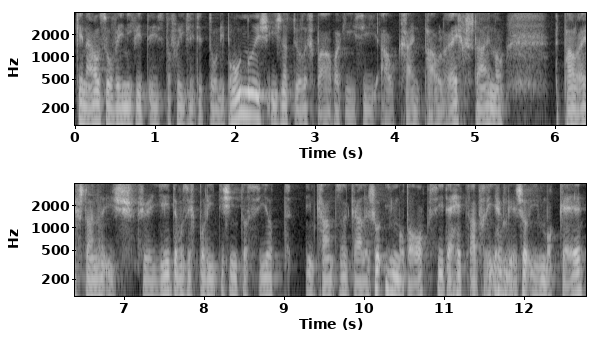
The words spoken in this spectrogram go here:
Genauso wenig wie Esther Friedli der Toni Brunner ist, ist natürlich Barbara Gysi auch kein Paul Rechsteiner. Der Paul Rechsteiner ist für jeden, der sich politisch interessiert, im Kanton St. Gallen schon immer da gewesen. Der hat es einfach irgendwie schon immer gegeben.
